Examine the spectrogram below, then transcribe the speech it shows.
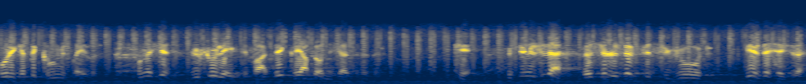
Bu hareketi kılmış sayılır. Bunun için rükû ile iktifa etti, kıyam da onun içerisindedir. İki. Üçüncüsü de Resulüsü füssücud. Bir de secde.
